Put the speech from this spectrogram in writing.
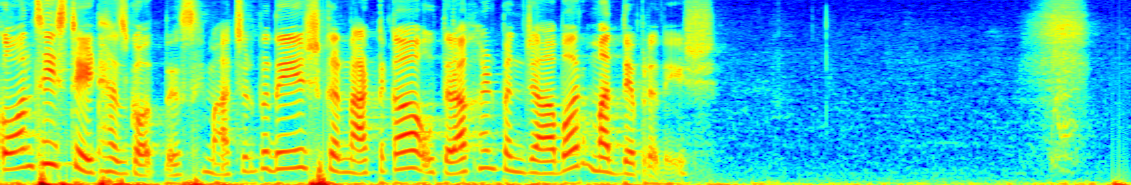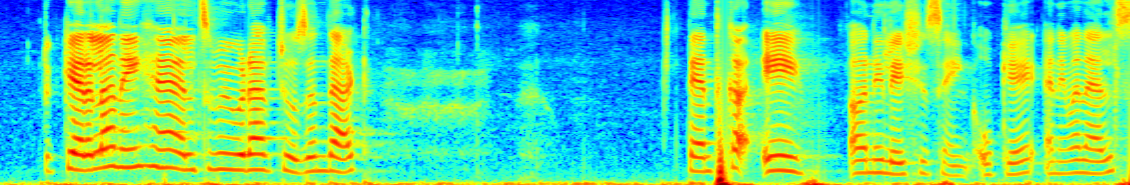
कौन सी state has got this Himachal Pradesh, Karnataka, Uttarakhand, Punjab और मध्य प्रदेश। तो केरला नहीं है else we would have chosen that tenth का A Nilesh Singh okay anyone else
